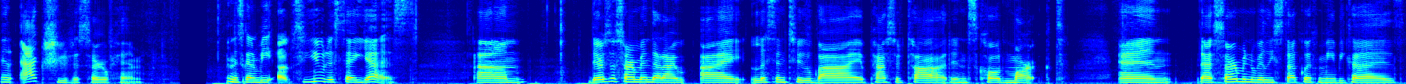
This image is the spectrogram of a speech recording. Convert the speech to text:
and ask you to serve Him. And it's going to be up to you to say yes. Um, there's a sermon that I, I listened to by Pastor Todd, and it's called Marked. And that sermon really stuck with me because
